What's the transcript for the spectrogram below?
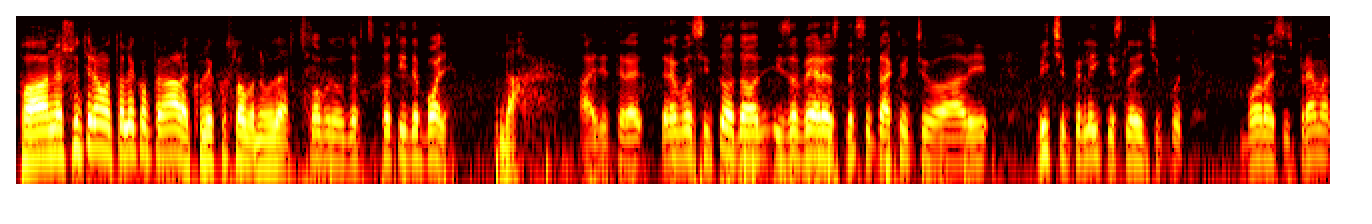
Pa ne šutiramo toliko penale koliko slobodne udarce. slobodne udarce, to ti ide bolje? Da. Ajde, tre, trebao si to da izabereš da se takmičimo, ali bit će prilike sledeći put. Boro, si spreman?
